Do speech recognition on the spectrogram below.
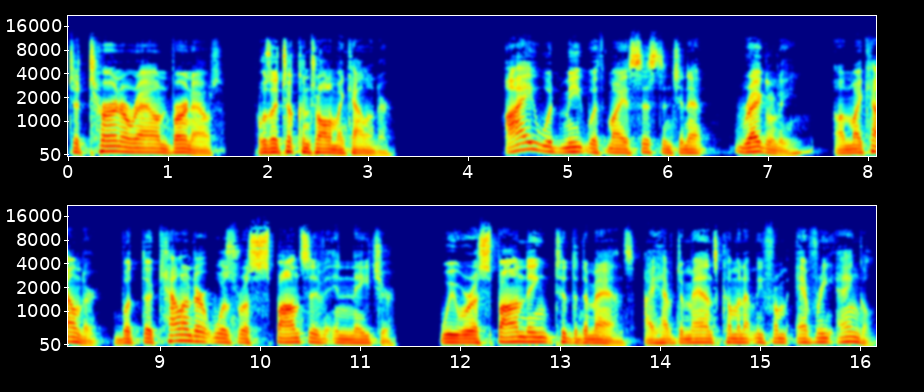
to turn around burnout was I took control of my calendar. I would meet with my assistant, Jeanette, regularly on my calendar, but the calendar was responsive in nature. We were responding to the demands. I have demands coming at me from every angle.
